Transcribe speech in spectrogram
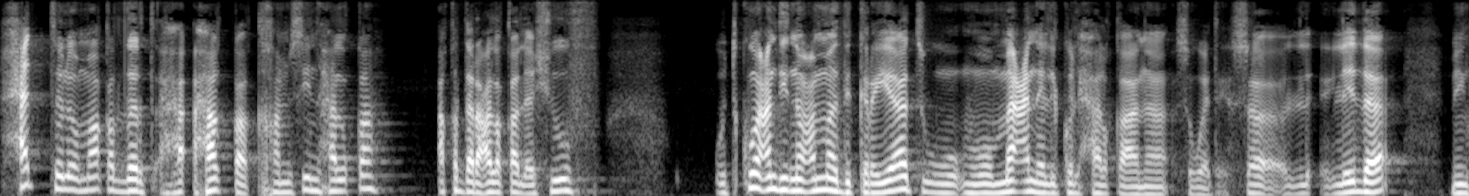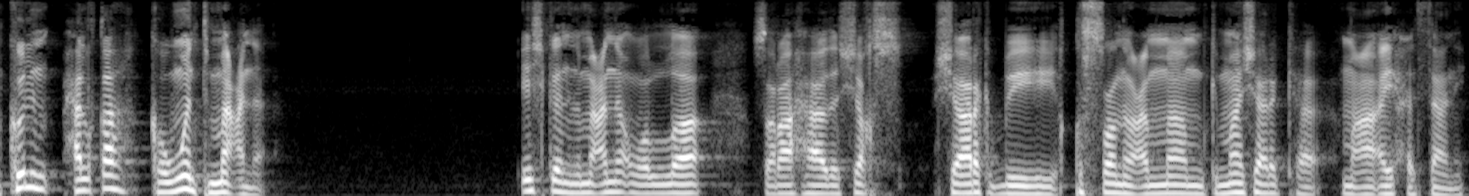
حتى لو ما قدرت أحقق 50 حلقة أقدر على الأقل أشوف وتكون عندي نوعا ما ذكريات ومعنى لكل حلقة أنا سويتها. لذا من كل حلقة كونت معنى. إيش كان المعنى؟ والله صراحة هذا الشخص شارك بقصة نوعا ما ممكن ما شاركها مع أي حد ثاني.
